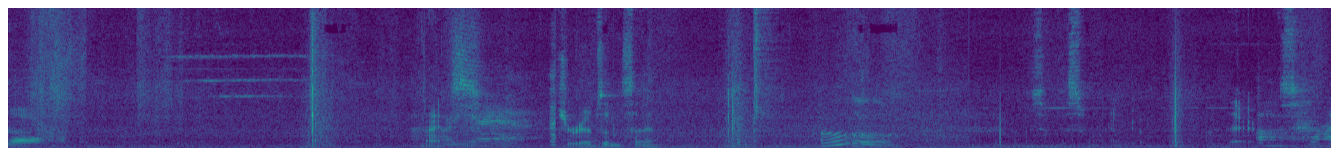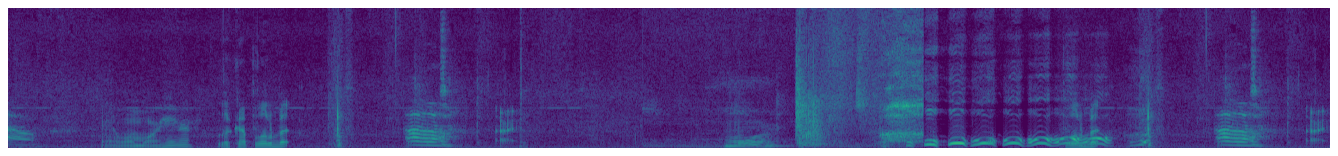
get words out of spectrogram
Wow. Nice. Oh, yeah. Put your ribs on the side. Oh. İs. wow. And one more here. Look up a little bit. Oh. All right. More. A little bit. Oh. All right.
